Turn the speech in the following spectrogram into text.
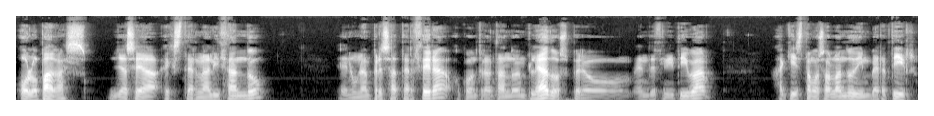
o lo pagas, ya sea externalizando en una empresa tercera o contratando empleados, pero en definitiva aquí estamos hablando de invertir.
